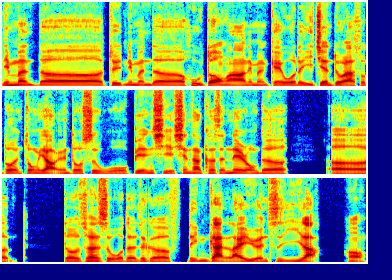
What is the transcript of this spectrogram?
你们的对你们的互动啊，你们给我的意见对我来说都很重要，因为都是我编写线上课程内容的，呃，都算是我的这个灵感来源之一啦。哦，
